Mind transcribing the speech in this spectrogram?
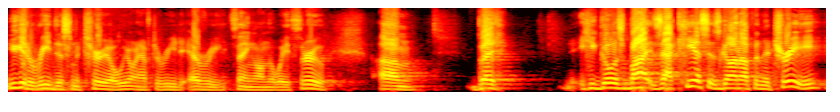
you get to read this material. We don't have to read everything on the way through. Um, but he goes by, Zacchaeus has gone up in the tree,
